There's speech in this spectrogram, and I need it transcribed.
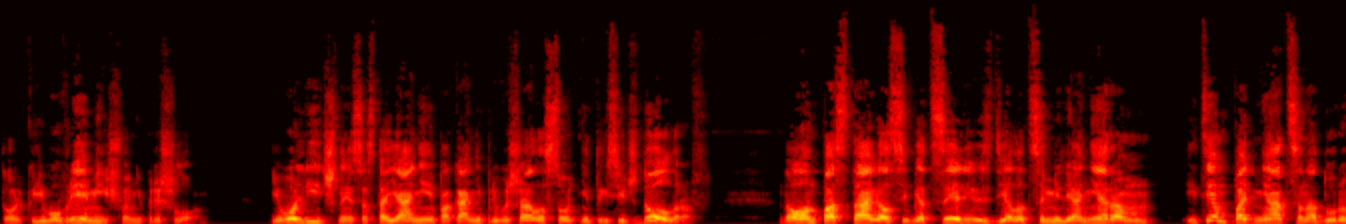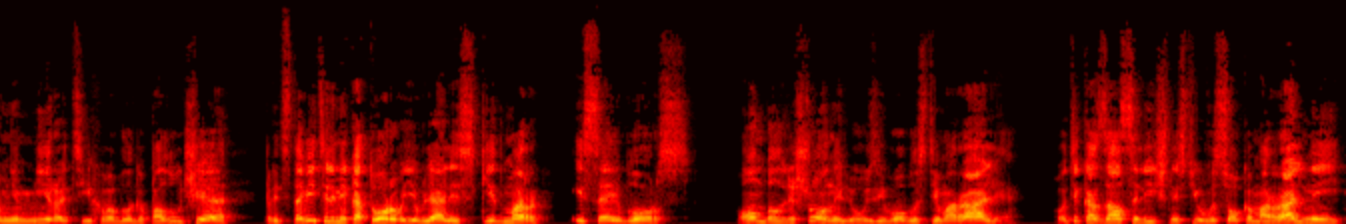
только его время еще не пришло. Его личное состояние пока не превышало сотни тысяч долларов, но он поставил себе целью сделаться миллионером и тем подняться над уровнем мира тихого благополучия, представителями которого являлись Кидмар и Сейблорс. Он был лишен иллюзий в области морали, хоть и казался личностью высокоморальной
